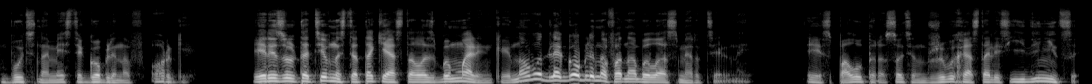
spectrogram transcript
Будь на месте гоблинов орги, и результативность атаки осталась бы маленькой, но вот для гоблинов она была смертельной. Из полутора сотен в живых остались единицы,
